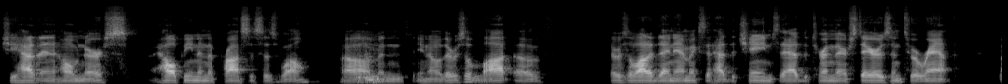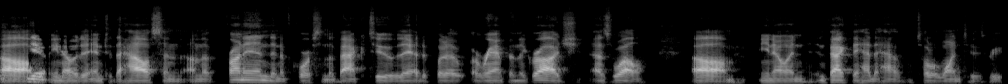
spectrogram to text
she had an in-home nurse helping in the process as well. Um, mm-hmm. And you know, there was a lot of there was a lot of dynamics that had to change. They had to turn their stairs into a ramp. Um, yeah. you know, to enter the house and on the front end, and of course in the back too. They had to put a, a ramp in the garage as well. Um, you know, and in fact, they had to have a total one, two, three,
